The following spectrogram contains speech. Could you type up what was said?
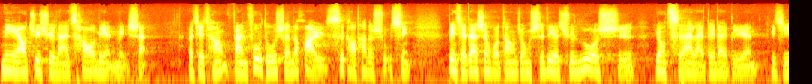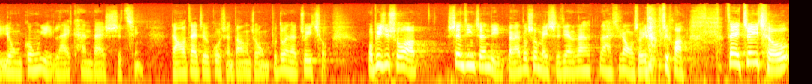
你也要继续来操练美善，而且常反复读神的话语，思考它的属性，并且在生活当中实地的去落实，用慈爱来对待别人，以及用公义来看待事情。然后在这个过程当中不断的追求。我必须说啊。圣经真理本来都说没时间了，但那还是让我说一两句话。在追求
